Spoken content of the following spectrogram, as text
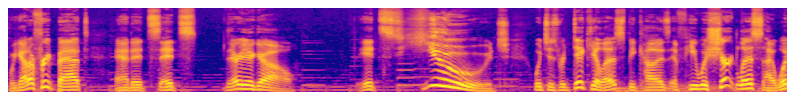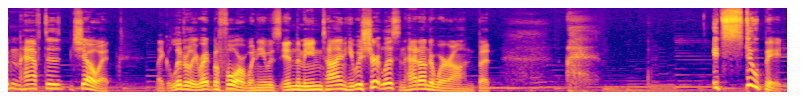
we got a fruit bat, and it's, it's, there you go. It's huge, which is ridiculous because if he was shirtless, I wouldn't have to show it. Like, literally, right before, when he was in the meantime, he was shirtless and had underwear on, but. It's stupid.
